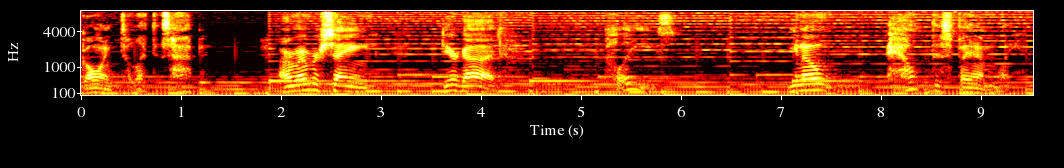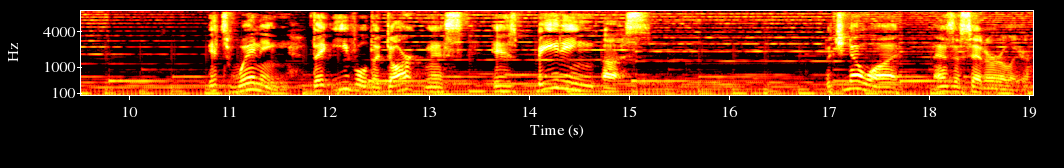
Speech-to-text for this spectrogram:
going to let this happen i remember saying dear god please you know help this family it's winning. The evil, the darkness is beating us. But you know what? As I said earlier,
